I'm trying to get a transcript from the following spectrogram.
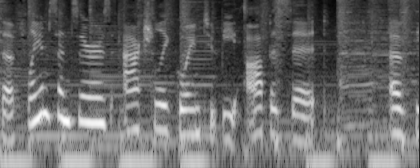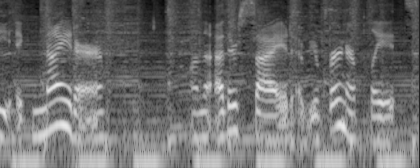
The flame sensor is actually going to be opposite of the igniter on the other side of your burner plates.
